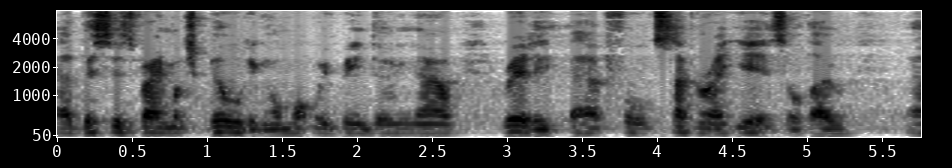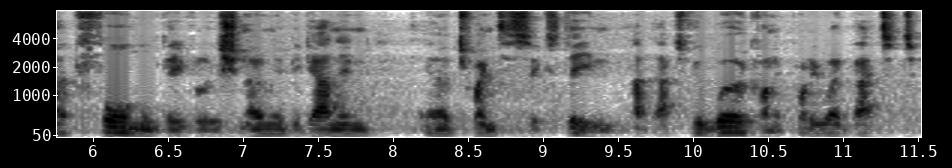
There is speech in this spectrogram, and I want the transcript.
Uh, this is very much building on what we've been doing now, really, uh, for seven or eight years, although uh, formal devolution only began in uh, 2016. Actually, the work on it probably went back to t-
